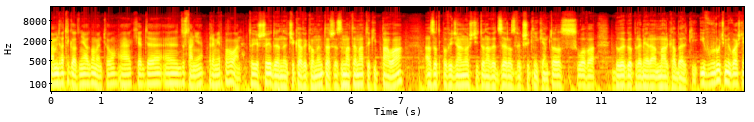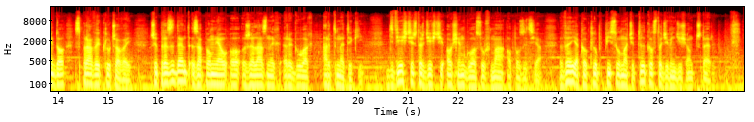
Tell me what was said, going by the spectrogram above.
Mamy dwa tygodnie od momentu, e, kiedy e, zostanie premier powołany. To jeszcze jeden ciekawy komentarz z matematyki Pała, a z odpowiedzialności to nawet zero z wykrzyknikiem. To słowa byłego premiera Marka Belki. I wróćmy właśnie do sprawy kluczowej. Czy prezydent zapomniał o żelaznych regułach arytmetyki? 248 głosów ma opozycja. Wy jako klub PiSu macie tylko 194.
